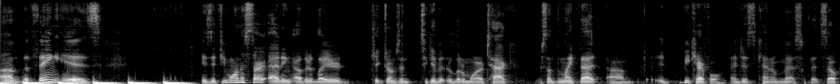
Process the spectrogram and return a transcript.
Um, the thing is, is if you want to start adding other layered kick drums and to give it a little more attack or something like that, um, it, be careful and just kind of mess with it. So,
